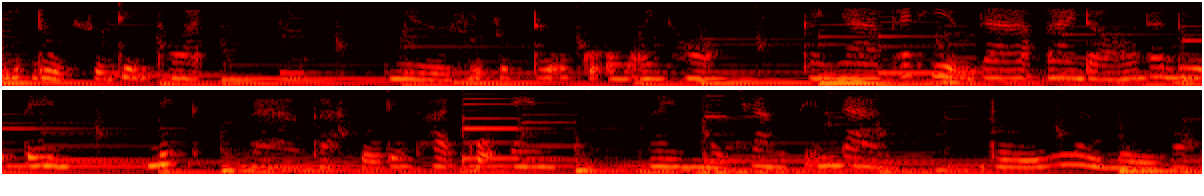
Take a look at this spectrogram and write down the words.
bị đổi số điện thoại. Nhờ sự giúp đỡ của ông anh họ, cả nhà phát hiện ra ai đó đã đưa tên, nick và cả số điện thoại của em lên một trang diễn đàn với lời mời gọi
